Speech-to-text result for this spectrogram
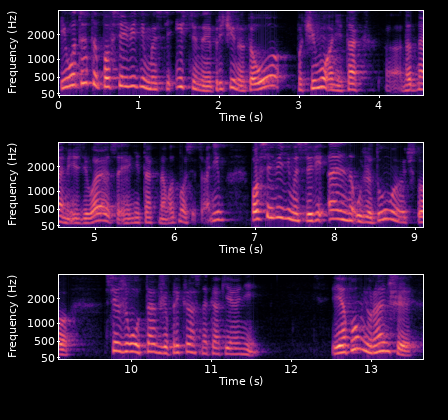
И вот это, по всей видимости, истинная причина того, почему они так э, над нами издеваются и они так к нам относятся. Они, по всей видимости, реально уже думают, что все живут так же прекрасно, как и они. И я помню раньше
